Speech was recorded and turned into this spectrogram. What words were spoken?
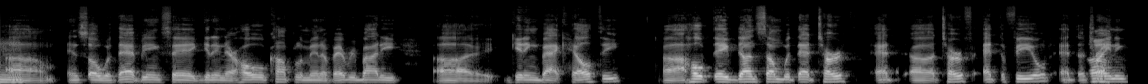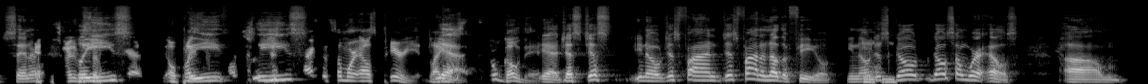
Mm-hmm. Um, and so, with that being said, getting their whole complement of everybody uh, getting back healthy. Uh, I hope they've done some with that turf at uh, turf at the field at the oh, training center. The please, yeah. oh, please, please, please. somewhere else. Period. Like, yeah, don't go there. Yeah, just, just you know, just find, just find another field. You know, mm-hmm. just go, go somewhere else. Um,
